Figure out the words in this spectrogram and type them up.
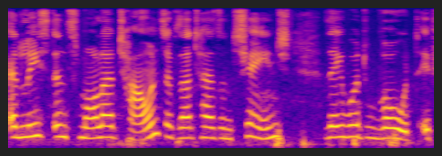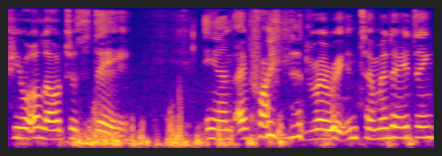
at least in smaller towns. If that hasn't changed, they would vote if you're allowed to stay and I find that very intimidating.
